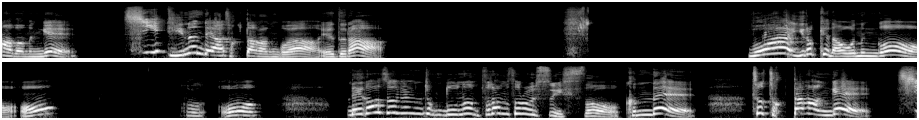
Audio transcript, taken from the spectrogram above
적당하다는 게 C, D는 돼야 적당한 거야, 얘들아. 와, 이렇게 나오는 거, 어? 그, 어, 내가 쓰는 정도는 부담스러울 수 있어. 근데 저 적당한 게 C,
